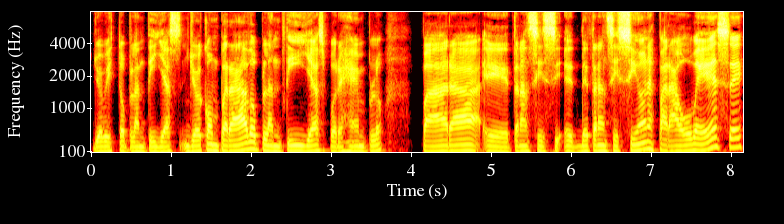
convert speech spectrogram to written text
Yo he visto plantillas, yo he comprado plantillas, por ejemplo, para eh, eh, de transiciones para OBS,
